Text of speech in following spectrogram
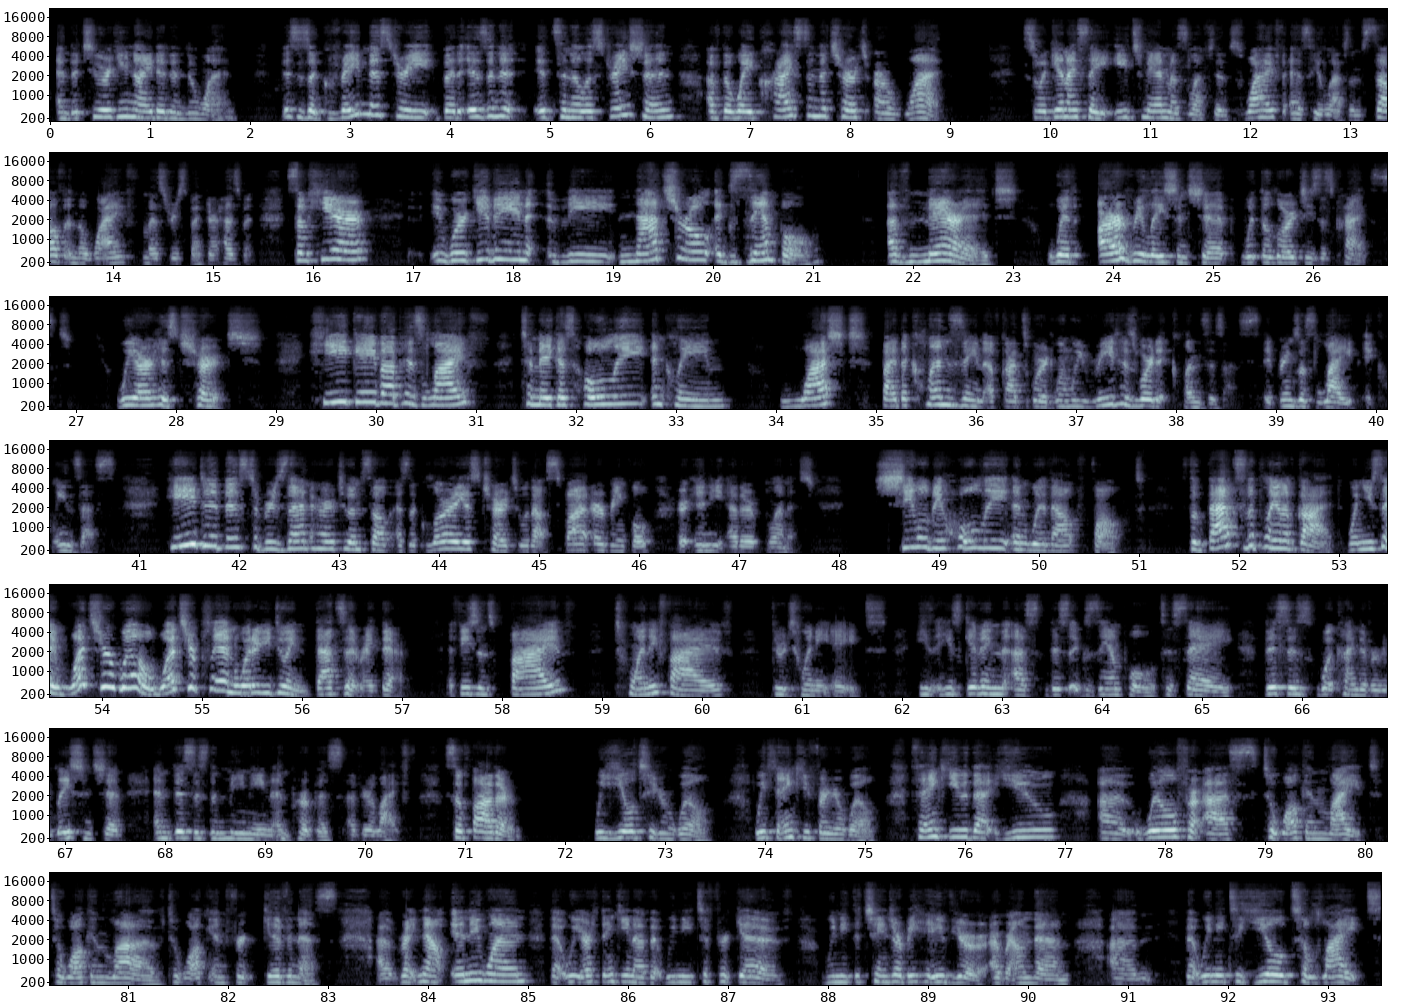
and the two are united into one. This is a great mystery, but isn't it? It's an illustration of the way Christ and the church are one. So again, I say each man must love his wife as he loves himself, and the wife must respect her husband. So here we're giving the natural example of marriage with our relationship with the Lord Jesus Christ. We are his church. He gave up his life to make us holy and clean, washed by the cleansing of God's word. When we read his word, it cleanses us. It brings us light. It cleans us. He did this to present her to himself as a glorious church without spot or wrinkle or any other blemish. She will be holy and without fault. So that's the plan of God. When you say, What's your will? What's your plan? What are you doing? That's it right there. Ephesians 5 25 through 28. He's, he's giving us this example to say, This is what kind of a relationship, and this is the meaning and purpose of your life. So, Father, we yield to your will. We thank you for your will. Thank you that you uh, will for us to walk in light, to walk in love, to walk in forgiveness. Uh, right now, anyone that we are thinking of that we need to forgive, we need to change our behavior around them, um, that we need to yield to light.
